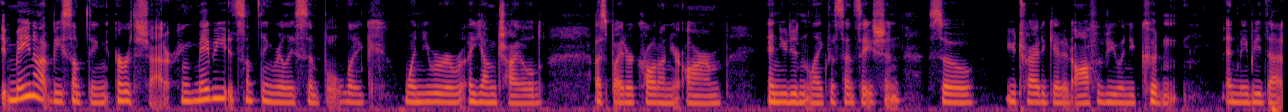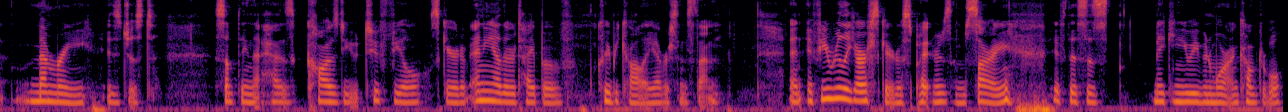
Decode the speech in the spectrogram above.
it may not be something earth shattering. Maybe it's something really simple, like when you were a young child, a spider crawled on your arm and you didn't like the sensation. So you tried to get it off of you and you couldn't. And maybe that memory is just something that has caused you to feel scared of any other type of creepy crawly ever since then. And if you really are scared of spiders, I'm sorry if this is making you even more uncomfortable.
